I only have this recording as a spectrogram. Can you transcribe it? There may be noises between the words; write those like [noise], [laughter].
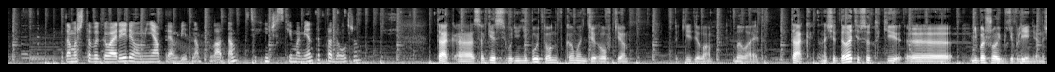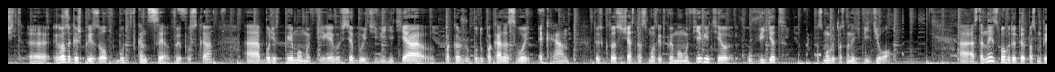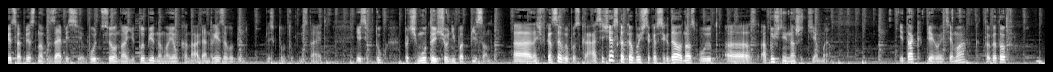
Потому что вы говорили, у меня прям видно. Ладно, технические моменты продолжим. Так, а Сергея сегодня не будет, он в командировке. Такие дела. Бывает. Так, значит, давайте все-таки э, небольшое объявление. Значит, э, розыгрыш призов будет в конце выпуска, э, будет в прямом эфире, вы все будете видеть. Я покажу, буду показывать свой экран. То есть, кто сейчас нас смотрит в прямом эфире, те увидят, смогут посмотреть видео. А остальные смогут это посмотреть, соответственно, в записи. Будет все на ютубе, на моем канале Андрей Зарубин, если кто вдруг не знает. Если вдруг почему-то еще не подписан. А, значит, в конце выпуска. А сейчас, как обычно, как всегда, у нас будут а, обычные наши темы. Итак, первая тема. Кто готов?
